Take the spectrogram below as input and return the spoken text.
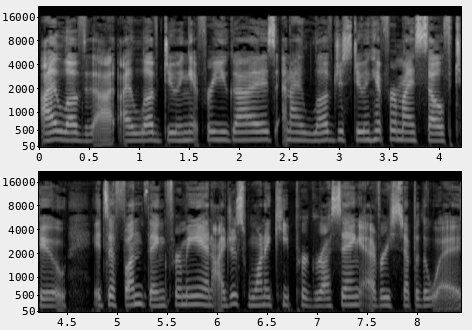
I love that. I love doing it for you guys, and I love just doing it for myself too. It's a fun thing for me, and I just want to keep progressing every step of the way.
